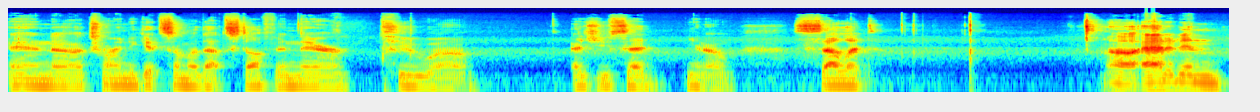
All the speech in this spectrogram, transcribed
and uh, trying to get some of that stuff in there to, as you said, you know, sell it. added in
